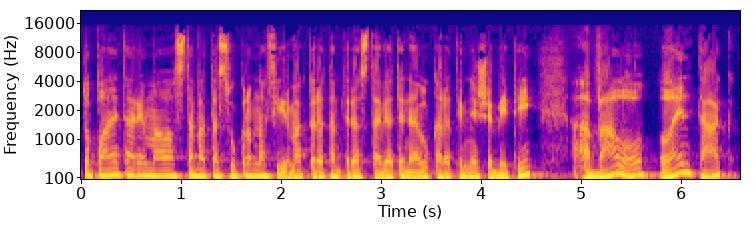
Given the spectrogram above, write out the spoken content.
to planetárium mala stavať tá súkromná firma, ktorá tam teraz stavia tie najlukratívnejšie byty. A Valo len tak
